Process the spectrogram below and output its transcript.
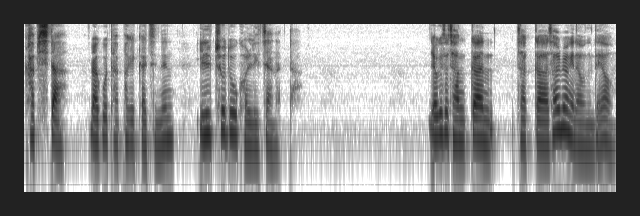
갑시다. 라고 답하기까지는 1초도 걸리지 않았다. 여기서 잠깐 작가 설명이 나오는데요.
